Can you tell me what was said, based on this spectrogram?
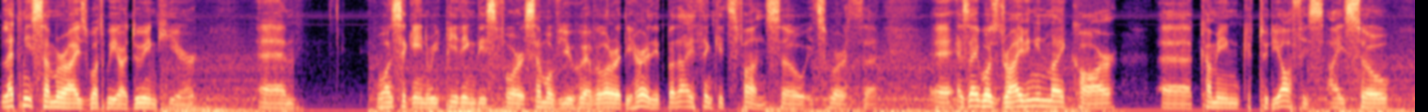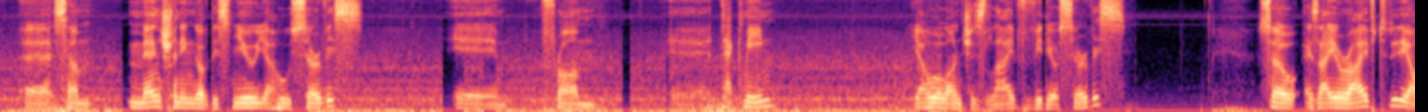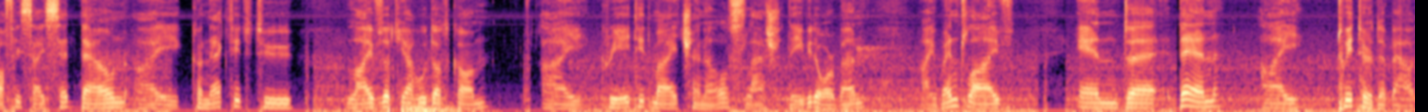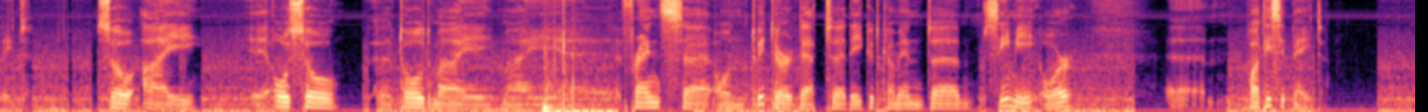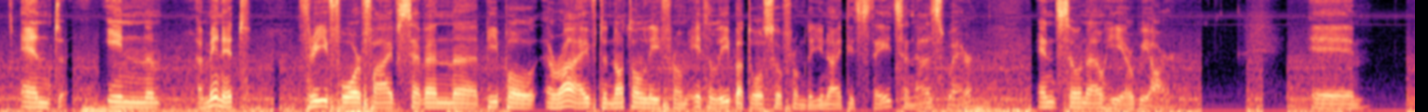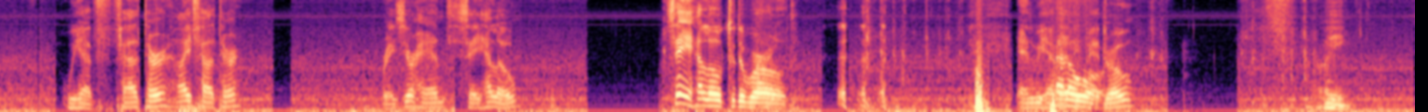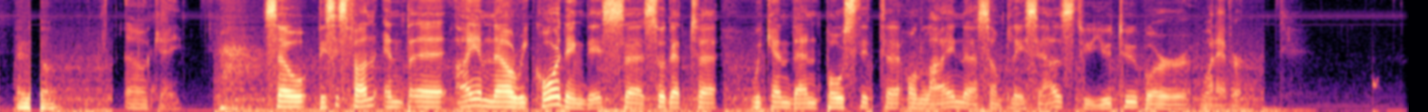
let me summarize what we are doing here. Um, once again repeating this for some of you who have already heard it, but I think it's fun, so it's worth. Uh, uh, as I was driving in my car uh, coming to the office, I saw uh, some mentioning of this new Yahoo service um, from uh, TechMeme. Yahoo launches live video service. So as I arrived to the office, I sat down, I connected to live.yahoo.com, I created my channel slash David Orban, I went live, and uh, then I twittered about it. So I uh, also uh, told my my uh, friends uh, on Twitter that uh, they could come and see me or participate and in a minute three, four, five, seven uh, people arrived not only from Italy but also from the United States and elsewhere and so now here we are. Uh, we have Felter. Hi Felter. Raise your hand, say hello. Say hello to the world. and we have hello. Pedro. Oi. Okay. So this is fun and uh, I am now recording this uh, so that uh, we can then post it uh, online uh, someplace else to YouTube or whatever.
